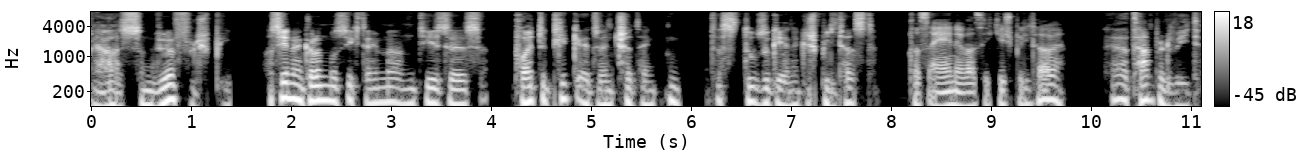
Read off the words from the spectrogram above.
ja, ist so ein Würfelspiel. Aus irgendeinem Grund muss ich da immer an dieses Point-and-Click-Adventure denken, das du so gerne gespielt hast. Das eine, was ich gespielt habe. Ja, Tumbleweed.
